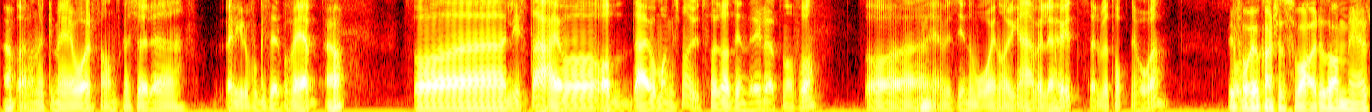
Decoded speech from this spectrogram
Ja. Så er han jo ikke med i år, for han skal kjøre velger å fokusere på VM. Ja. Så uh, lista er jo Og det er jo mange som har utfordra Sindre i løpene også. Så eh, jeg vil si nivået i Norge er veldig høyt, selve toppnivået. Vi får jo kanskje svaret da med,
